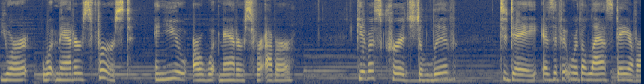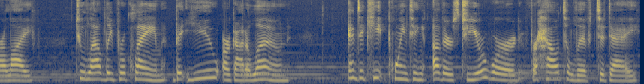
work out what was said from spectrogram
you are what matters first, and you are what matters forever. Give us courage to live today as if it were the last day of our life, to loudly proclaim that you are God alone, and to keep pointing others to your word for how to live today.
